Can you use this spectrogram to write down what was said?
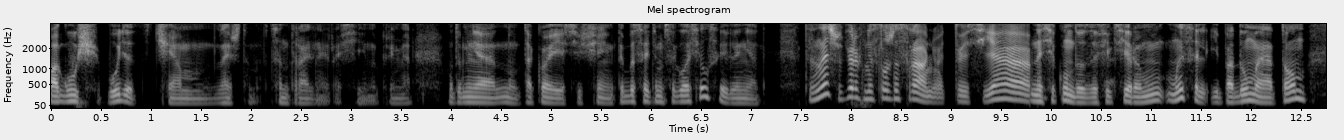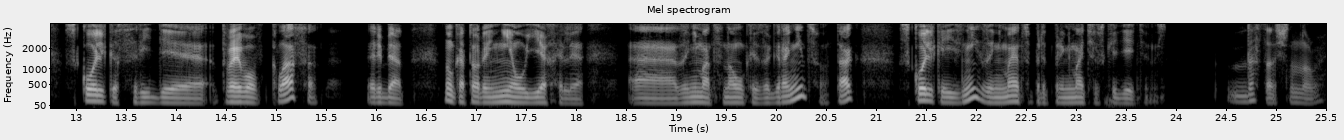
погуще будет, чем, знаешь, там в центральной России, например. Вот у меня, ну, такое есть ощущение. Ты бы с этим согласился или нет? Ты знаешь, во-первых, мне сложно сравнивать. То есть я... На секунду зафиксирую мысль и подумай о том, сколько среди твоего класса ребят, ну, которые не уехали э, заниматься наукой за границу, так, сколько из них занимаются предпринимательской деятельностью? Достаточно много.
